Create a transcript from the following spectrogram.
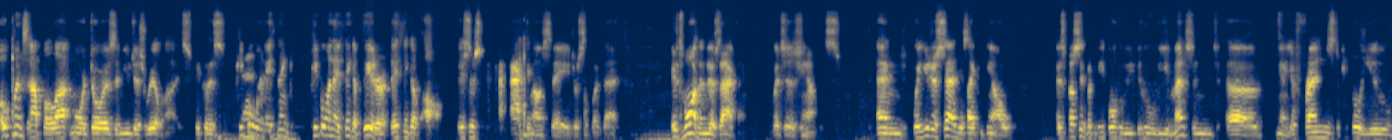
opens up a lot more doors than you just realize because people when they think people when they think of theater, they think of oh, it's just acting on stage or something like that. It's more than just acting, which is you know, and what you just said is like you know especially with the people who who you mentioned, uh, you know, your friends, the people you've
